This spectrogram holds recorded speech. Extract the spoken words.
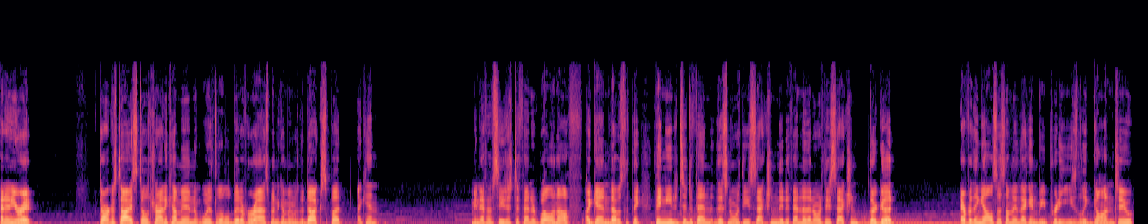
At any rate, Darkesthai still trying to come in with a little bit of harassment coming with the ducks, but again, I mean, FFC just defended well enough. Again, that was the thing. They needed to defend this northeast section. They defended the northeast section. They're good. Everything else is something that can be pretty easily gone to,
